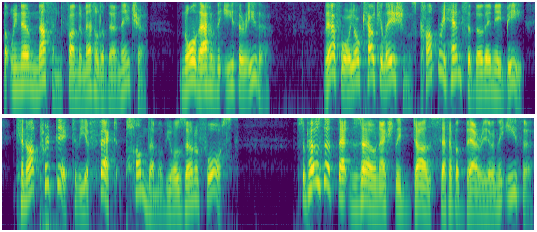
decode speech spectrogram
but we know nothing fundamental of their nature, nor that of the ether either. Therefore, your calculations, comprehensive though they may be, cannot predict the effect upon them of your zone of force. Suppose that that zone actually does set up a barrier in the ether,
